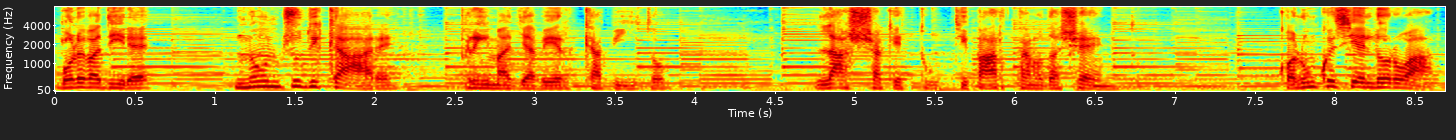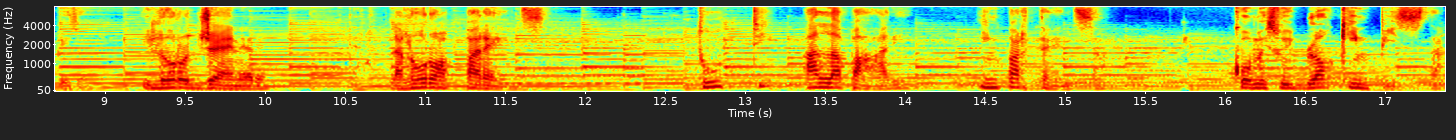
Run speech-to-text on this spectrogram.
Voleva dire non giudicare prima di aver capito. Lascia che tutti partano da cento, qualunque sia il loro abito, il loro genere, la loro apparenza, tutti alla pari, in partenza, come sui blocchi in pista.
